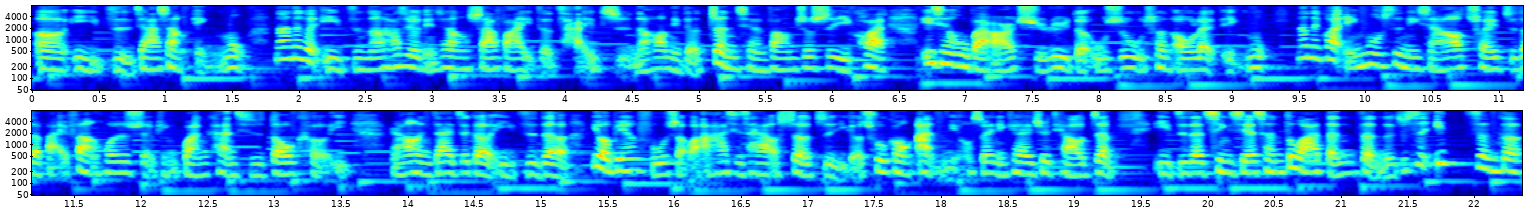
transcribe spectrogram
呃椅子加上荧幕。那那个椅子呢，它是有点像沙发椅的材质，然后你的正前方就是一块块。一千五百 R 曲率的五十五寸 OLED 荧幕，那那块荧幕是你想要垂直的摆放或是水平观看，其实都可以。然后你在这个椅子的右边扶手啊，它其实还有设置一个触控按钮，所以你可以去调整椅子的倾斜程度啊，等等的，就是一整个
